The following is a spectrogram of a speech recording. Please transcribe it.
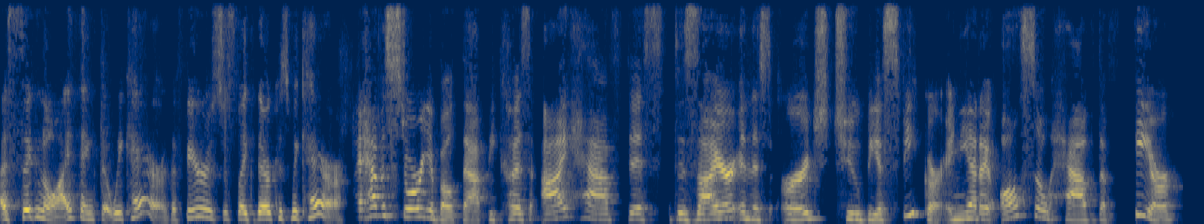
a signal, I think, that we care. The fear is just like there because we care. I have a story about that because I have this desire and this urge to be a speaker. And yet I also have the fear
